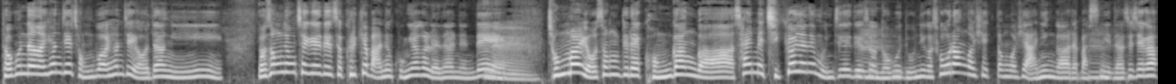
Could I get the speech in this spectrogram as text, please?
더군다나 현재 정부와 현재 여당이 여성 정책에 대해서 그렇게 많은 공약을 내놨는데 네. 정말 여성들의 건강과 삶에 직결되는 문제에 대해서 음. 너무 논의가 소홀한 것이 있던 것이 아닌가를 봤습니다. 음. 그래서 제가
